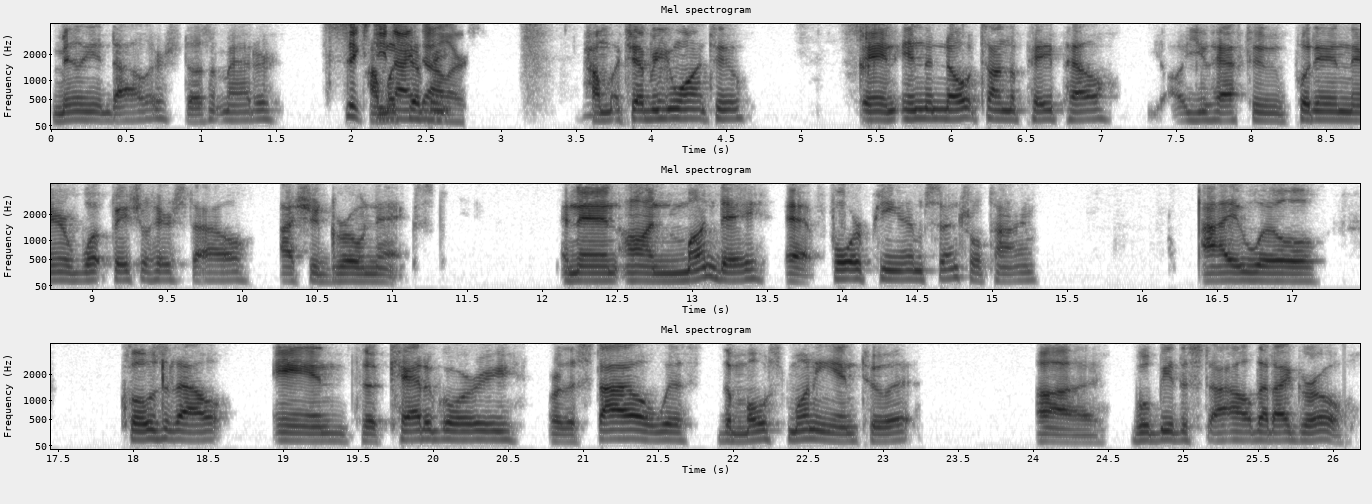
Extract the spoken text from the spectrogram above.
million dollars, doesn't matter. Sixty nine dollars. How much ever you want to. And in the notes on the PayPal, you have to put in there what facial hairstyle I should grow next. And then on Monday at 4 p.m. Central Time, I will close it out, and the category or the style with the most money into it uh, will be the style that I grow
